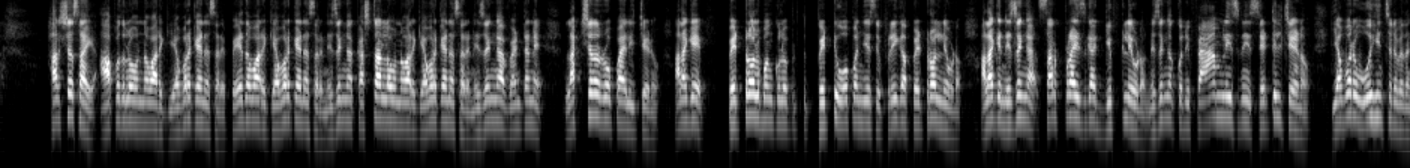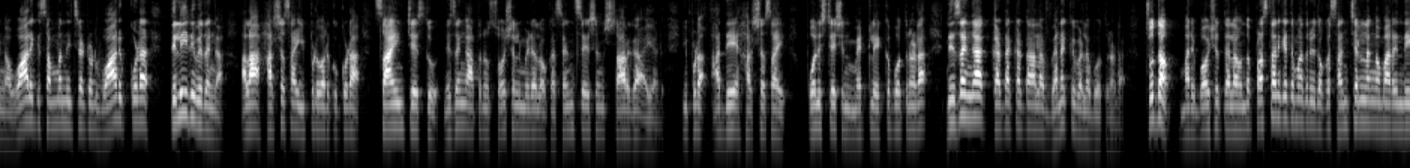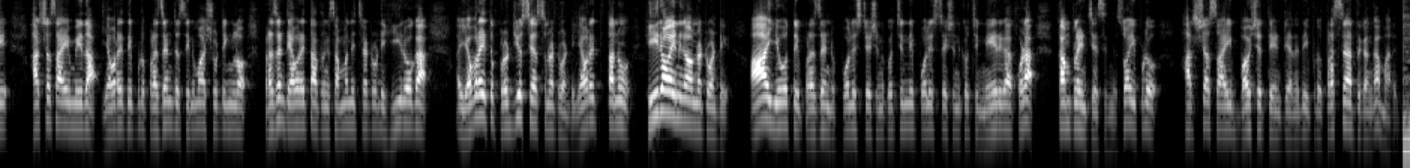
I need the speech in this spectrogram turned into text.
హర్ష సాయి ఆపదలో ఉన్న వారికి ఎవరికైనా సరే పేదవారికి ఎవరికైనా సరే నిజంగా కష్టాల్లో ఉన్న వారికి ఎవరికైనా సరే నిజంగా వెంటనే లక్షల రూపాయలు ఇచ్చేయడం అలాగే పెట్రోల్ బంకులో పెట్టి- పెట్టి ఓపెన్ చేసి ఫ్రీగా పెట్రోల్ని ఇవ్వడం అలాగే నిజంగా సర్ప్రైజ్గా గిఫ్ట్లు ఇవ్వడం నిజంగా కొన్ని ఫ్యామిలీస్ని సెటిల్ చేయడం ఎవరు ఊహించిన విధంగా వారికి సంబంధించినటువంటి వారికి కూడా తెలియని విధంగా అలా హర్ష సాయి ఇప్పటి వరకు కూడా సాయం చేస్తూ నిజంగా అతను సోషల్ మీడియాలో ఒక సెన్సేషన్ స్టార్గా అయ్యాడు. ఇప్పుడు అదే హర్ష సాయి పోలీస్ స్టేషన్ మెట్లు ఎక్కబోతున్నాడా నిజంగా కటకటాల వెనక్కి వెళ్ళబోతున్నాడా? చూద్దాం. మరి భవిష్యత్తు ఎలా ఉందో. ప్రస్తుతానికైతే మాత్రం ఇది ఒక సంచలనంగా మారింది. హర్ష సాయి మీద ఎవరైతే ఇప్పుడు ప్రజెంట్ సినిమా షూటింగ్లో ప్రజెంట్ ఎవరైతే అతనికి సంబంధించినటువంటి హీరోగా ఎవరైతే ప్రొడ్యూస్ చేస్తున్నటువంటి ఎవరైతే తను హీరోయిన్గా ఉన్నటువంటి ఆ యువతి ప్రజెంట్ పోలీస్ స్టేషన్కి వచ్చింది. పోలీస్ స్టేషన్కి వచ్చి నేరుగా కూడా కంప్లైంట్ చేసింది. సో ఇప్పుడు హర్ష సాయి భవిష్యత్ ఏంటి అనేది ఇప్పుడు ప్రశ్నార్థకంగా మారింది.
